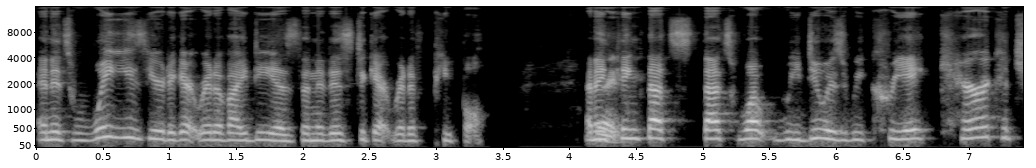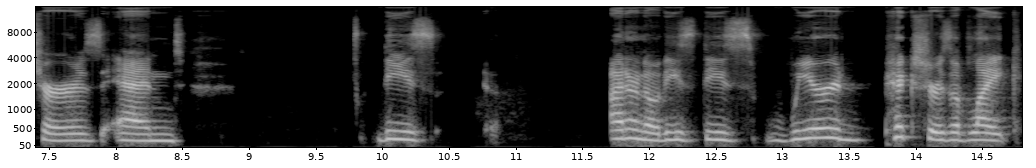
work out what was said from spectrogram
And it's way easier to get rid of ideas than it is to get rid of people. And right. I think that's that's what we do is we create caricatures and these I don't know these these weird pictures of like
